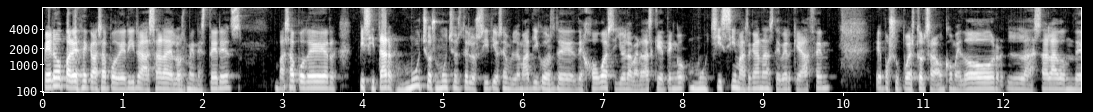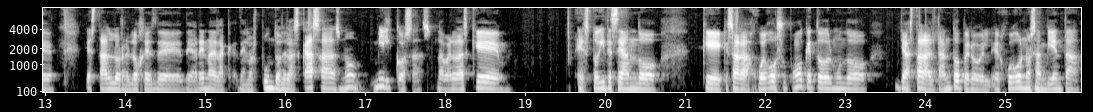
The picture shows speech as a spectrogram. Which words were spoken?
pero parece que vas a poder ir a la Sala de los Menesteres, vas a poder visitar muchos, muchos de los sitios emblemáticos de, Hogwarts y yo la verdad es que tengo muchísimas ganas de ver qué hacen. Eh, por supuesto, el salón comedor, la sala donde están los relojes de, arena de, de, los puntos de las casas, ¿no? Mil cosas. La verdad es que Estoy deseando que, salga juego. Supongo que todo el mundo ya estará al tanto, pero el, juego no se ambienta,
